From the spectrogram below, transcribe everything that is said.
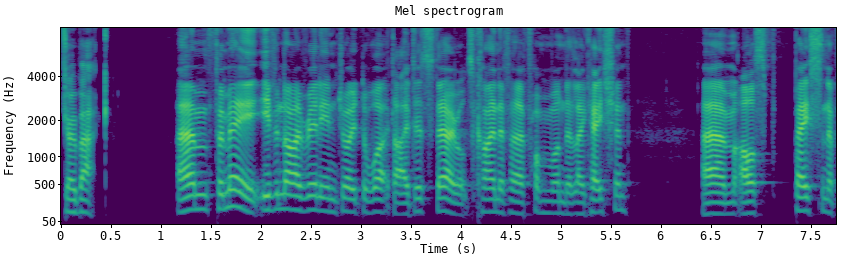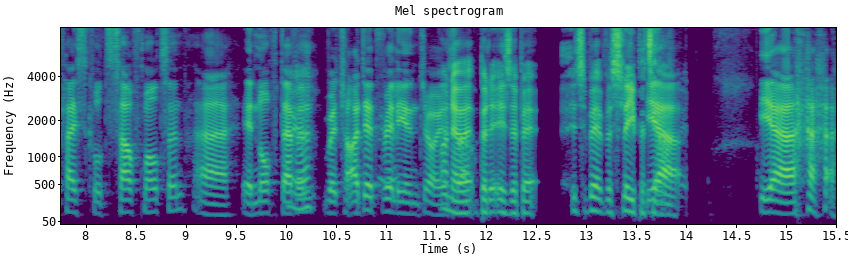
go back? Um, for me, even though I really enjoyed the work that I did there, it was kind of a problem on the location. Um, I was based in a place called South Molton uh, in North Devon, yeah. which I did really enjoy. I know well. it, but it is a bit it's a bit of a sleeper town. Yeah, yeah,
